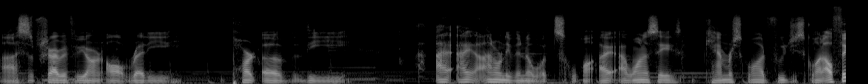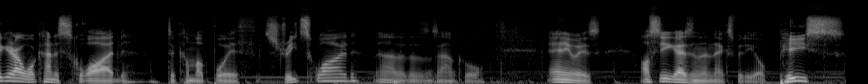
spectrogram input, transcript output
Uh, subscribe if you aren't already part of the. I, I, I don't even know what squad. I, I want to say Camera Squad, Fuji Squad. I'll figure out what kind of squad to come up with. Street Squad? No, that doesn't sound cool. Anyways, I'll see you guys in the next video. Peace.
